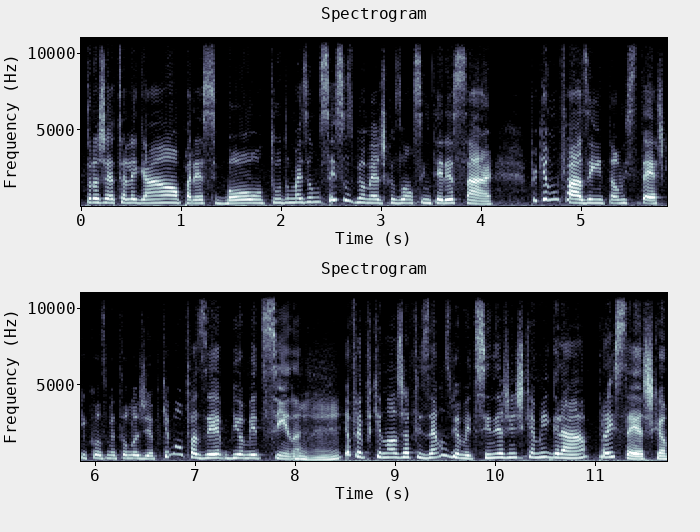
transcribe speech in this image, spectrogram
o projeto é legal, parece bom, tudo, mas eu não sei se os biomédicos vão se interessar. Por que não fazem, então, estética e cosmetologia? Por que vão fazer biomedicina? Uhum. Eu falei: porque nós já fizemos biomedicina e a gente quer migrar para estética.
